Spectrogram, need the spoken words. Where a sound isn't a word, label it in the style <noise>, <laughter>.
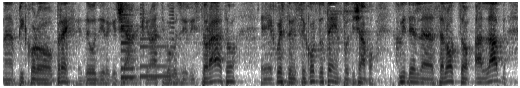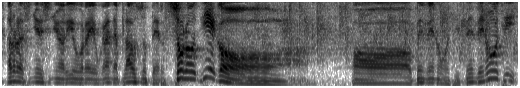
un piccolo break, devo dire che ci ha anche un attimo così ristorato. Eh, questo è il secondo tempo, diciamo, qui del salotto al lab. Allora, signori e signori, io vorrei un grande applauso per Solo Diego. Oh, benvenuti, benvenuti.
